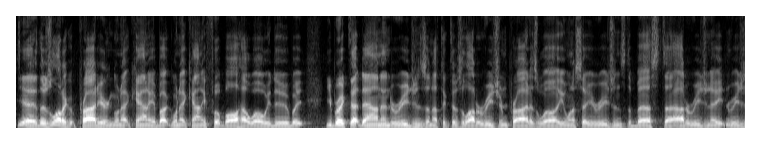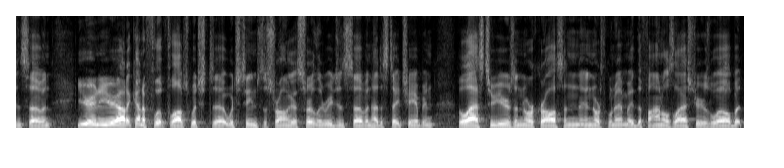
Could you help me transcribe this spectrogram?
Yeah, there's a lot of pride here in Gwinnett County about Gwinnett County football, how well we do. But you break that down into regions, and I think there's a lot of region pride as well. You want to say your region's the best uh, out of Region 8 and Region 7. Year in and year out, it kind of flip flops which uh, which team's the strongest. Certainly, Region 7 had a state champion the last two years in Norcross, and, and North Gwinnett made the finals last year as well. But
